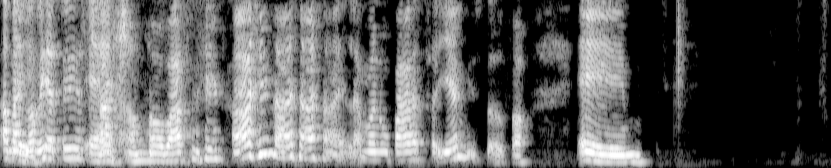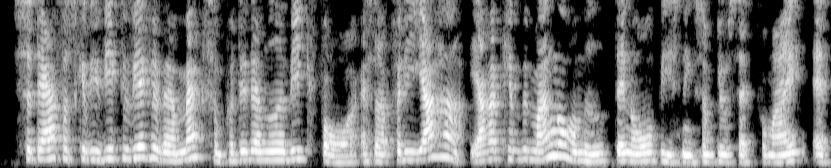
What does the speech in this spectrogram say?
Og man var ved at dø af skræk. Ja, og man var bare sådan helt, nej, nej, nej, nej, lad mig nu bare tage hjem i stedet for. Øhm, så derfor skal vi virkelig, virkelig være opmærksom på det der med, at vi ikke får, altså, fordi jeg har, jeg har kæmpet mange år med den overvisning, som blev sat på mig, at,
